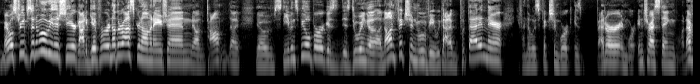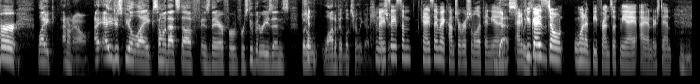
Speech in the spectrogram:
Meryl Streep's in a movie this year. Got to give her another Oscar nomination. Know, Tom, uh, you know, Steven Spielberg is is doing a, a nonfiction movie. We got to put that in there, even though his fiction work is better and more interesting. Whatever. Like I don't know. I, I just feel like some of that stuff is there for for stupid reasons, but Can- a lot of it looks really good. Can I this say some? Can I say my controversial opinion? Yes, And if you do. guys don't want to be friends with me, I, I understand. Mhm.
